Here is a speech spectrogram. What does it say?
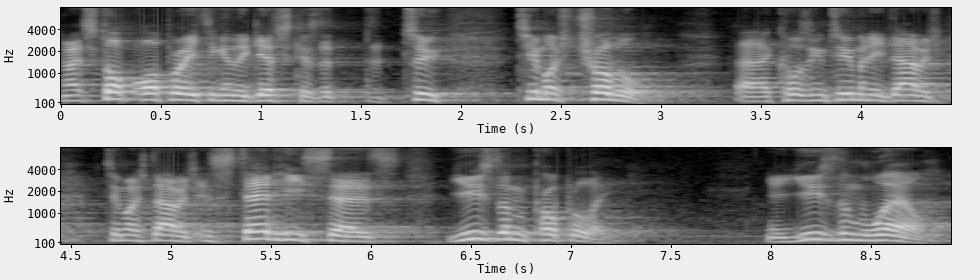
Right? Stop operating in the gifts because they're, too, too much trouble, uh, causing too many damage, too much damage. Instead, he says use them properly, you know, use them well.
